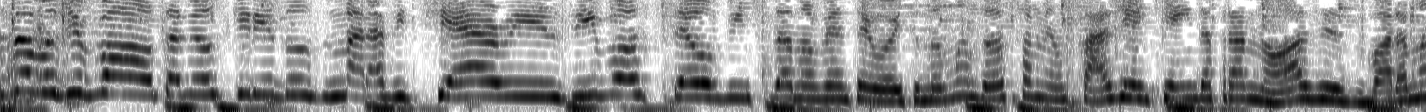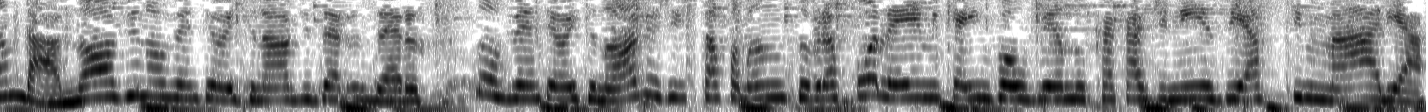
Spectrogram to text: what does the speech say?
Estamos de volta! meus queridos Maravicheries. E você, ouvinte da 98, não mandou essa mensagem aqui ainda pra nós? Bora mandar. 998900989. A gente tá falando sobre a polêmica envolvendo o Cacá Diniz e a Simária.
